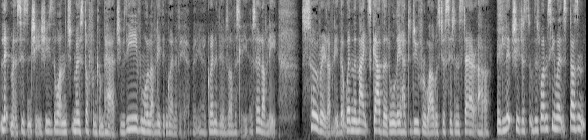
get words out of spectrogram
litmus, isn't she? She's the one most often compared. She was even more lovely than Guinevere, but you know, Guinevere was obviously so lovely, so very lovely that when the knights gathered, all they had to do for a while was just sit and stare at her. They literally just there's one scene where it doesn't.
